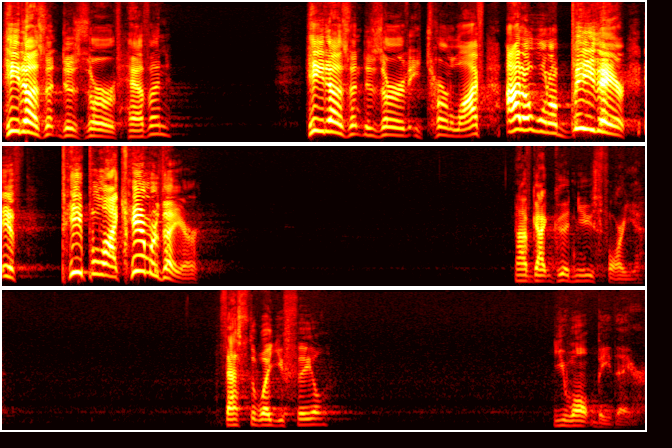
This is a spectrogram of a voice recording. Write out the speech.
he doesn't deserve heaven. He doesn't deserve eternal life. I don't want to be there if people like him are there. Now, I've got good news for you. If that's the way you feel, you won't be there.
